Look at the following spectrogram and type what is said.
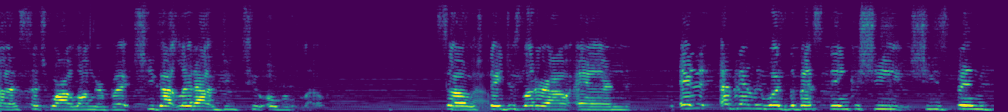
uh, such while longer but she got let out due to overflow so Oh, wow. they just let her out and it evidently was the best thing because she she's been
